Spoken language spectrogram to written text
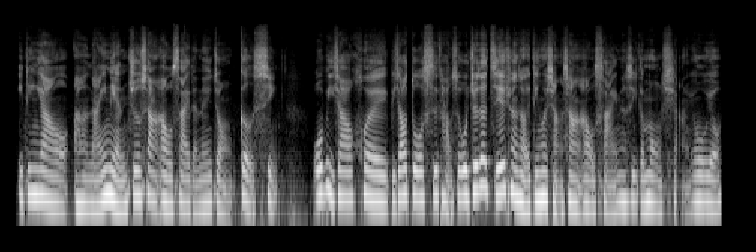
一定要呃哪一年就上奥赛的那种个性。我比较会比较多思考，是我觉得职业选手一定会想上奥赛，那是一个梦想，因为我有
